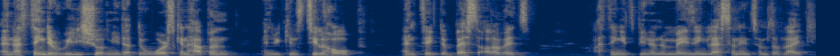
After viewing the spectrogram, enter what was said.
And I think they really showed me that the worst can happen and you can still hope and take the best out of it. I think it's been an amazing lesson in terms of like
